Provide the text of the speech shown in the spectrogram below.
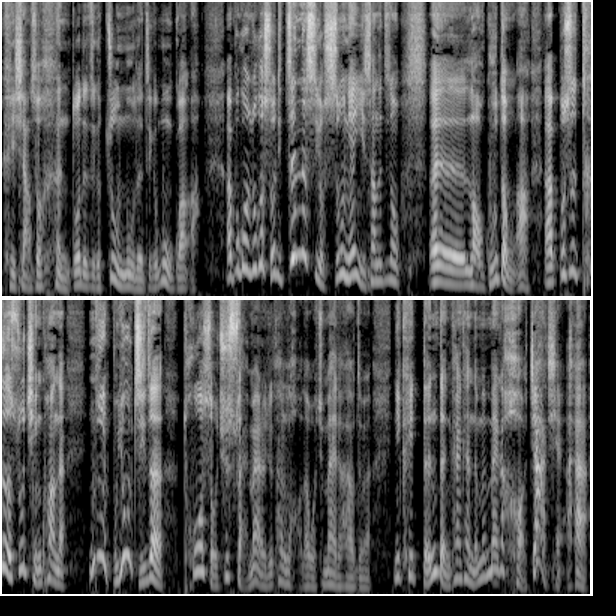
可以享受很多的这个注目的这个目光啊啊！不过如果手里真的是有十五年以上的这种呃老古董啊啊，不是特殊情况呢，你也不用急着脱手去甩卖了，就它老了我去卖掉它怎么样？你可以等等看看能不能卖个好价钱啊。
